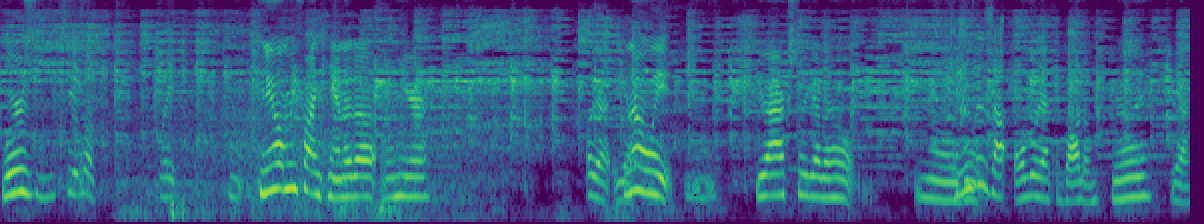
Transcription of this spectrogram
Where's. See, look. Wait. Can you help me find Canada on here? Oh yeah, yeah. No, wait. You actually gotta help. No. Canada's at, all the way at the bottom. Really? Yeah.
